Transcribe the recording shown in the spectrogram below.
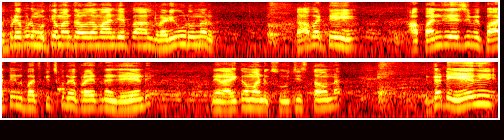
ఎప్పుడెప్పుడు ముఖ్యమంత్రి అవుదామా అని చెప్పి వాళ్ళు రెడీ కూడా ఉన్నారు. కాబట్టి ఆ పని చేసి మీ పార్టీని బతికించుకునే ప్రయత్నం చేయండి. నేను హైకమాండ్కి సూచిస్తూ ఉన్నా. ఎందుకంటే ఏది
